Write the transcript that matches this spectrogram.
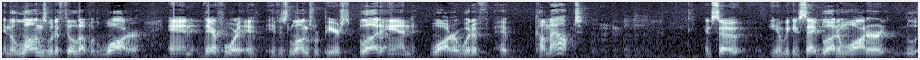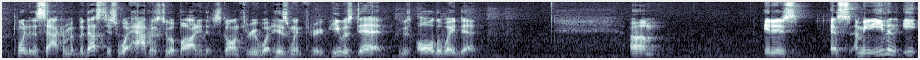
And the lungs would have filled up with water, and therefore, if, if his lungs were pierced, blood and water would have, have come out. And so, you know, we can say blood and water point to the sacrament, but that's just what happens to a body that has gone through what his went through. He was dead. He was all the way dead. Um, it is as I mean, even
